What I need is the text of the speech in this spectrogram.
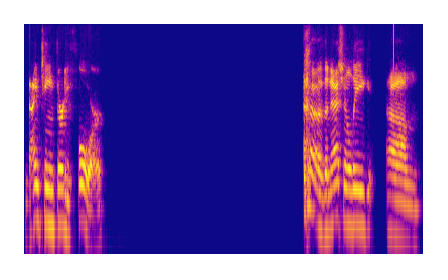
1934, the National League um,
